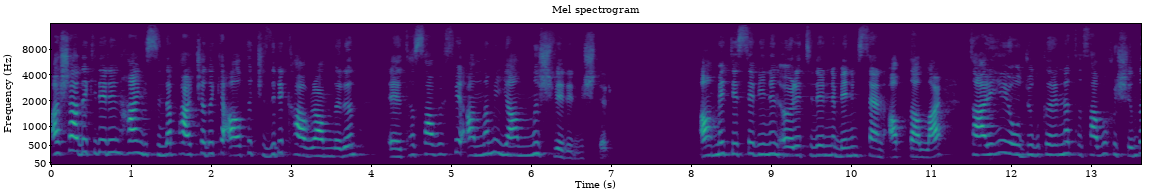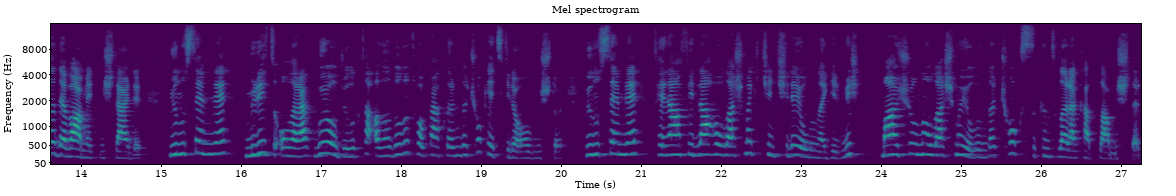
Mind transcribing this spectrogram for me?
Aşağıdakilerin hangisinde parçadaki altı çizili kavramların e, tasavvufi anlamı yanlış verilmiştir? Ahmet Yesevi'nin öğretilerini benimseyen aptallar tarihi yolculuklarına tasavvuf ışığında devam etmişlerdir. Yunus Emre mürit olarak bu yolculukta Anadolu topraklarında çok etkili olmuştur. Yunus Emre fenafillaha ulaşmak için çile yoluna girmiş, maşuğuna ulaşma yolunda çok sıkıntılara katlanmıştır.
